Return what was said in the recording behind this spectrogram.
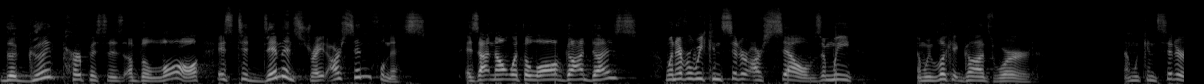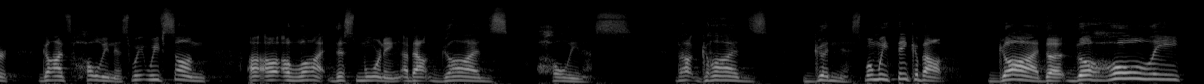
the good purposes of the law is to demonstrate our sinfulness. Is that not what the law of God does? Whenever we consider ourselves and we, and we look at God's word and we consider God's holiness. We, we've sung a, a lot this morning about God's holiness, about God's goodness. When we think about God, the, the holy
